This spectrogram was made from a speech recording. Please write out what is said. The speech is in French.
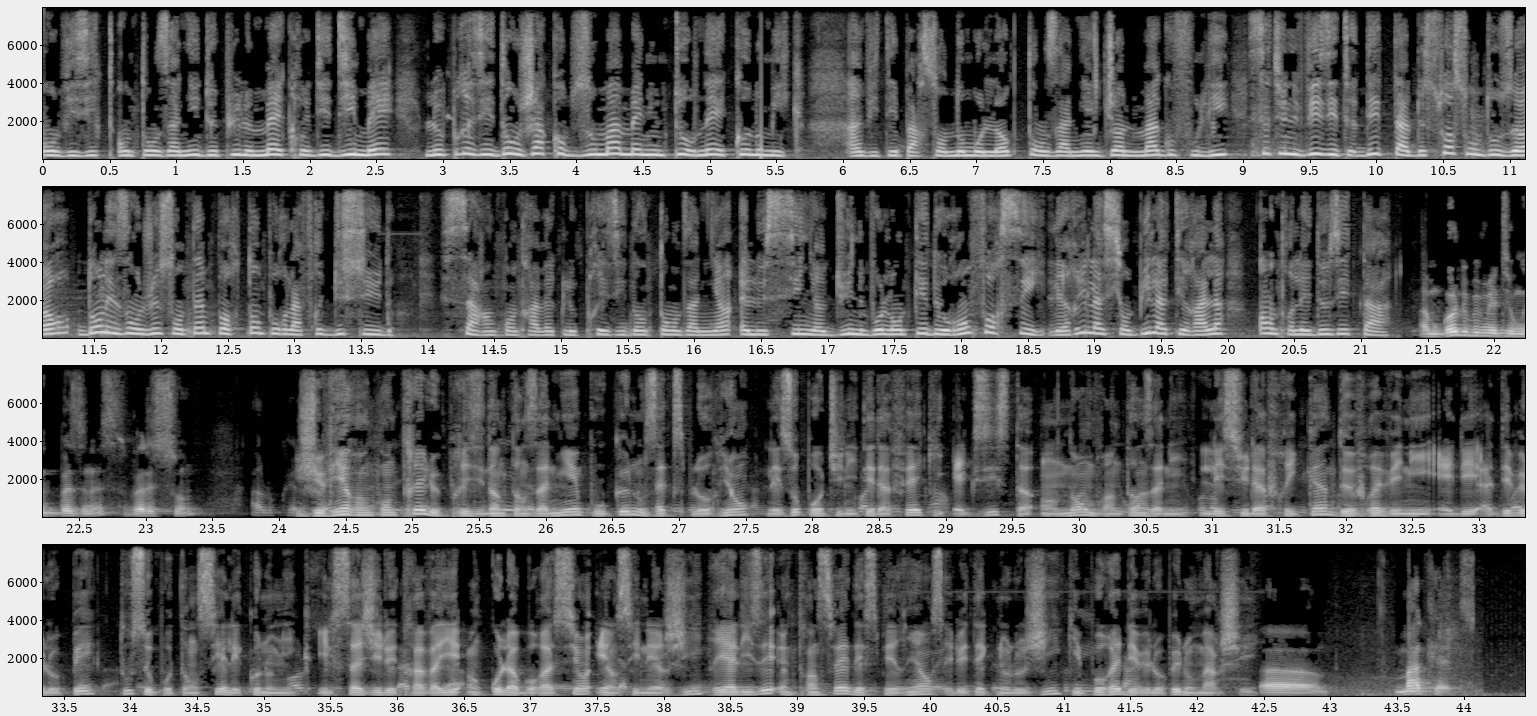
En visite en Tanzanie depuis le mercredi 10 mai, le président Jacob Zuma mène une tournée économique. Invité par son homologue tanzanien John Magufuli, c'est une visite d'étape de 72 heures dont les enjeux sont importants pour l'Afrique du Sud. Sa rencontre avec le président tanzanien est le signe d'une volonté de renforcer les relations bilatérales entre les deux États. Je viens rencontrer le président tanzanien pour que nous explorions les opportunités d'affaires qui existent en nombre en Tanzanie. Les Sud-Africains devraient venir aider à développer tout ce potentiel économique. Il s'agit de travailler en collaboration et en synergie, réaliser un transfert d'expérience et de technologie qui pourrait développer nos marchés.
